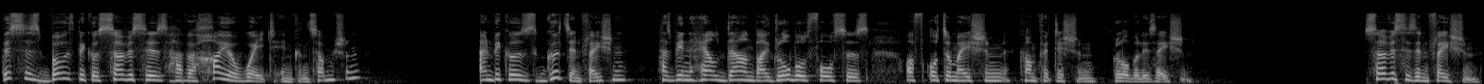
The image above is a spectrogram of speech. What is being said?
This is both because services have a higher weight in consumption and because goods inflation has been held down by global forces of automation, competition, globalization. Services inflation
